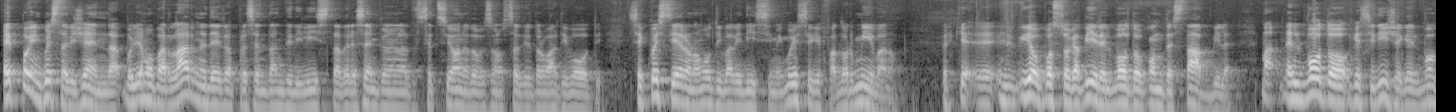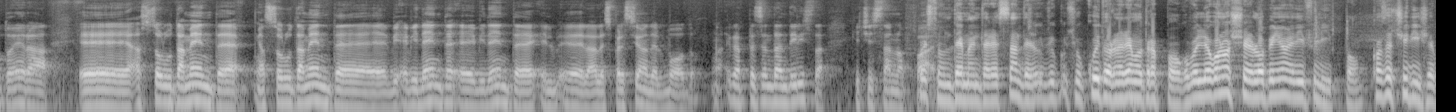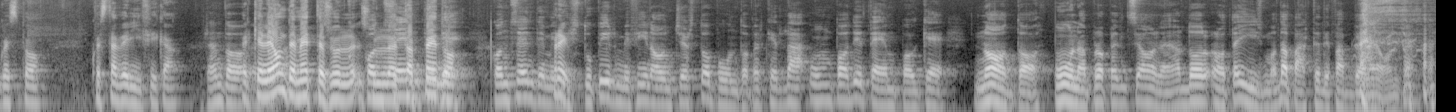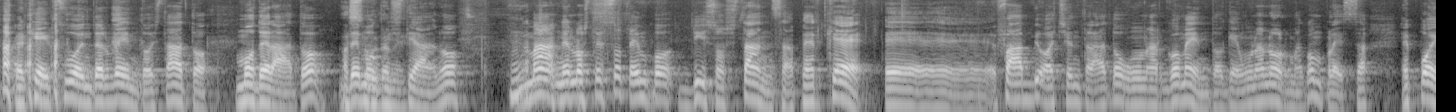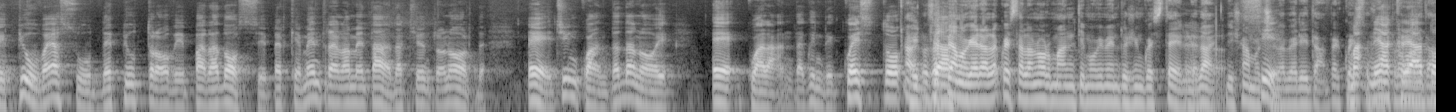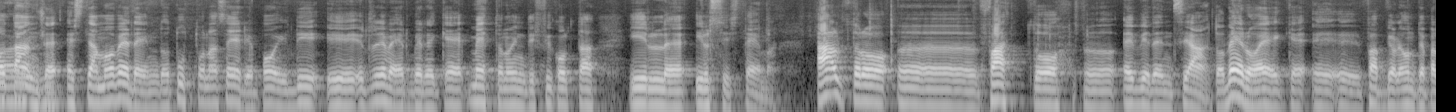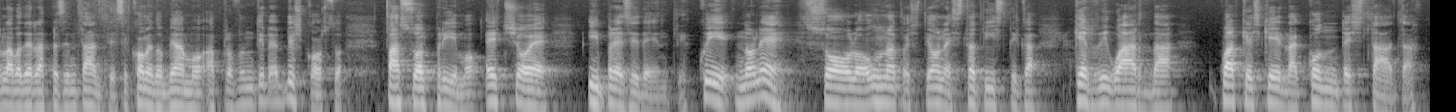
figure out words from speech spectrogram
E poi in questa vicenda vogliamo parlarne dei rappresentanti di lista, per esempio nella sezione dove sono stati trovati i voti. Se questi erano voti validissimi, questi che fa? Dormivano perché eh, io posso capire il voto contestabile, ma nel voto che si dice che il voto era eh, assolutamente, assolutamente, evidente, evidente eh, l'espressione del voto, ma i rappresentanti di lista che ci stanno a fare? Questo è un tema interessante su cui torneremo tra poco. Voglio conoscere l'opinione di Filippo. Cosa ci dice questo, questa verifica? Tanto, Perché Leonte mette sul, sul tappeto... Consentimi Prego. di stupirmi fino a un certo punto perché da un po' di tempo che noto una propensione al doroteismo da parte di Fabio Leonte, perché il suo intervento è stato moderato, democristiano, ma nello stesso tempo di sostanza, perché eh, Fabio ha centrato un argomento che è una norma complessa e poi più vai a sud e più trovi paradossi, perché mentre la metà dal centro-nord è 50 da noi, e 40. Quindi questo ah, lo già... sappiamo che era, questa è la norma anti-Movimento 5 Stelle, eh, dai, diciamoci sì, la verità. ma ne ha creato tante e stiamo vedendo tutta una serie poi di eh, riverbere che mettono in difficoltà il, il sistema. Altro eh, fatto eh, evidenziato, vero è che eh, eh, Fabio Leonte parlava dei rappresentanti, siccome dobbiamo approfondire il discorso, passo al primo, e cioè i presidenti. Qui non è solo una questione statistica che riguarda qualche scheda contestata.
